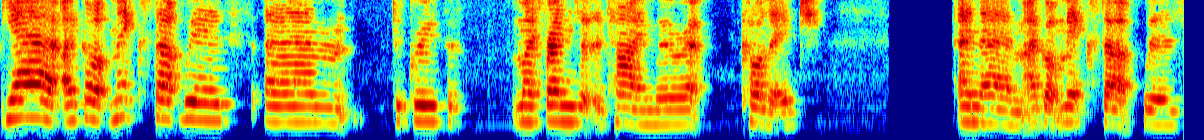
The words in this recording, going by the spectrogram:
Yeah, I got mixed up with um, the group of my friends at the time. We were at college, and um, I got mixed up with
